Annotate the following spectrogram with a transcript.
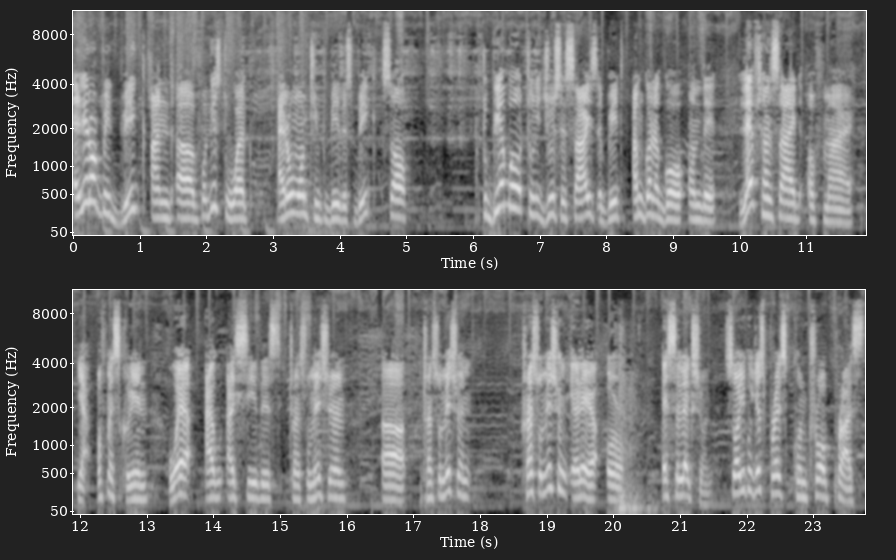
a little bit big, and uh, for this to work, I don't want him to be this big. So, to be able to reduce his size a bit, I'm gonna go on the left-hand side of my yeah of my screen where I I see this transformation, uh, transformation, transformation area or a selection. So you could just press Control plus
